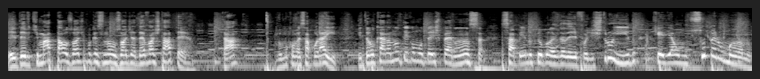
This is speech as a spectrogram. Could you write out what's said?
Ele teve que matar o Zod porque senão o Zod ia devastar a Terra, tá? Vamos começar por aí. Então o cara não tem como ter esperança sabendo que o planeta dele foi destruído, que ele é um super-humano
